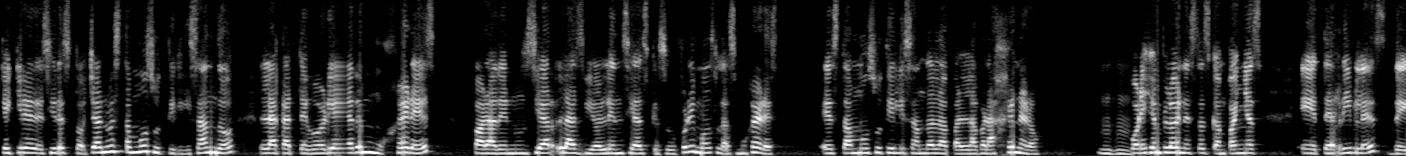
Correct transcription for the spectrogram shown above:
¿Qué quiere decir esto? Ya no estamos utilizando la categoría de mujeres para denunciar las violencias que sufrimos las mujeres estamos utilizando la palabra género. Por ejemplo, en estas campañas eh, terribles de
